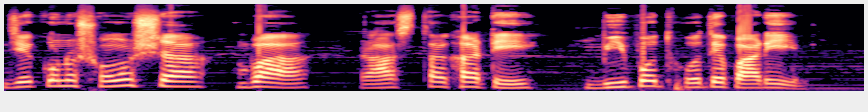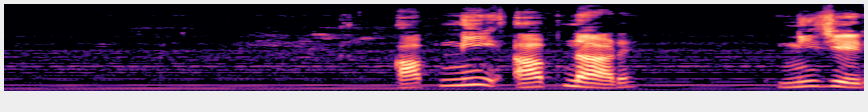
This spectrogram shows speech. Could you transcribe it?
যে কোনো সমস্যা বা রাস্তাঘাটে বিপদ হতে পারে। আপনি আপনার নিজের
